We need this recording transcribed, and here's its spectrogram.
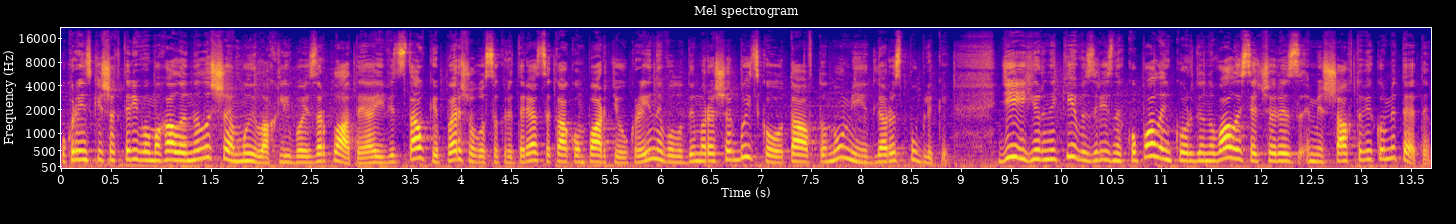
Українські шахтарі вимагали не лише мила, хліба і зарплати, а й відставки першого секретаря ЦК Компартії України Володимира Щербицького та автономії для республіки. Дії гірників із різних копалень координувалися через міжшахтові комітети.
